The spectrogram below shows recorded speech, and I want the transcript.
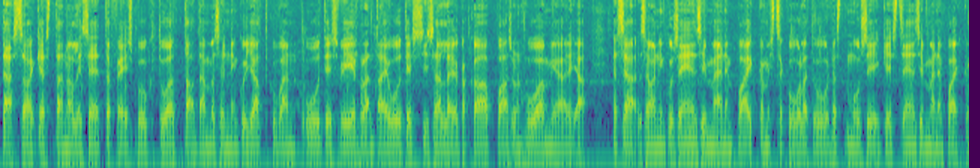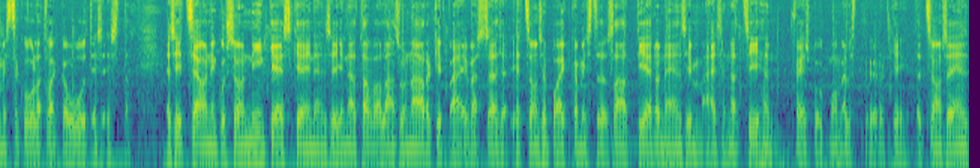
tässä oikeastaan oli se, että Facebook tuottaa tämmöisen niin kuin jatkuvan uutisvirran tai uutissisällön, joka kaappaa sun huomioon. Ja, ja se, se on niin kuin se ensimmäinen paikka, mistä kuulet uudesta musiikista, se ensimmäinen paikka, mistä kuulet vaikka uutisista. Ja sitten se, on, niin kuin, se on niin keskeinen siinä tavallaan sun arkipäivässä, että se on se paikka, mistä saat tiedon ensimmäisenä. Että siihen Facebook mun mielestä pyrkii. Että se on se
